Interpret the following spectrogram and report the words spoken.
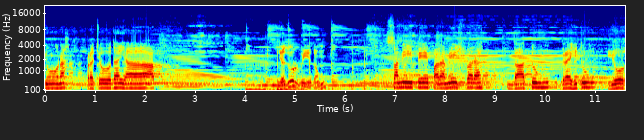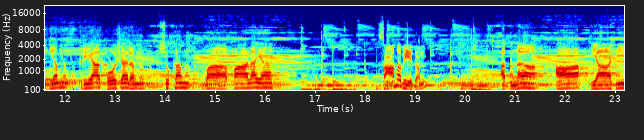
यो नः प्रचोदयात्। यदुर्वेदम् समीपे परमेश्वर दातुं ग्रहीतुं योग्यं क्रियाकौशलं सुखं वा पालय। சாமவேதம். அக்ன ஆ யாஹி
